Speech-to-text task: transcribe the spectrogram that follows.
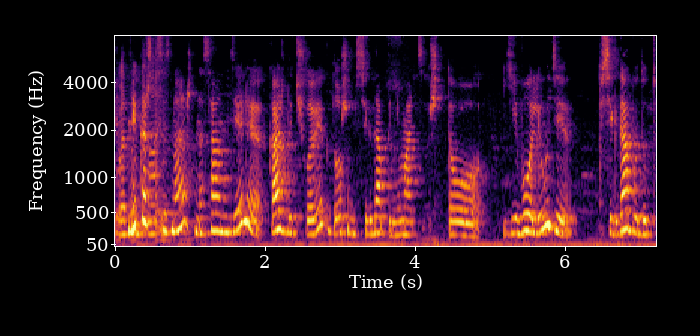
В этом мне плане. кажется, знаешь, на самом деле каждый человек должен всегда понимать, что его люди всегда будут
